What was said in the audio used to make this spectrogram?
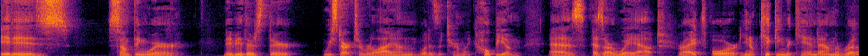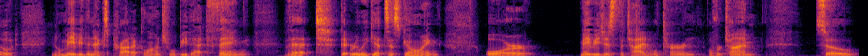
it is something where maybe there's there we start to rely on what is the term like hopium as as our way out, right? Or you know, kicking the can down the road you know maybe the next product launch will be that thing that that really gets us going or maybe just the tide will turn over time so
